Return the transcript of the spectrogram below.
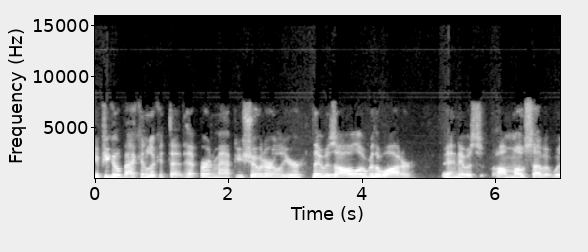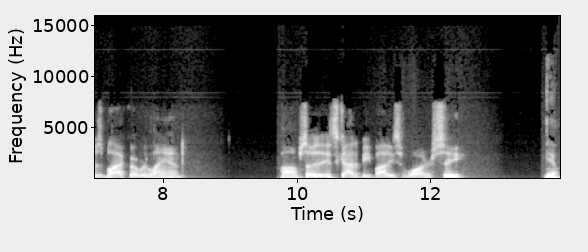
If you go back and look at that Hepburn map you showed earlier, they was all over the water, and it was all, most of it was black over land. Um, so it's got to be bodies of water, sea. Yeah.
